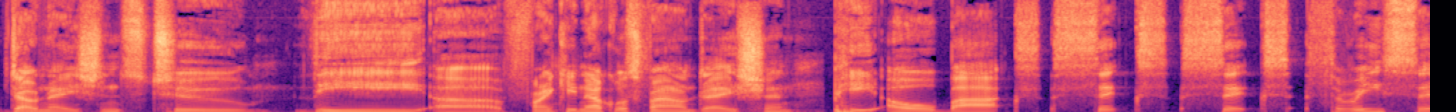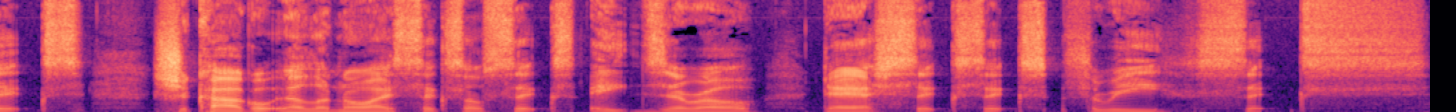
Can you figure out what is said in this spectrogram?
donations to the uh, Frankie Knuckles Foundation, P.O. Box 6636, Chicago, Illinois 60680 6636.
